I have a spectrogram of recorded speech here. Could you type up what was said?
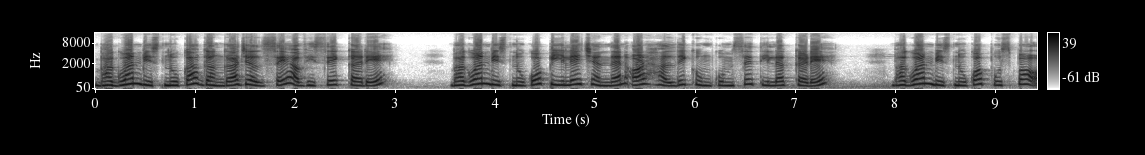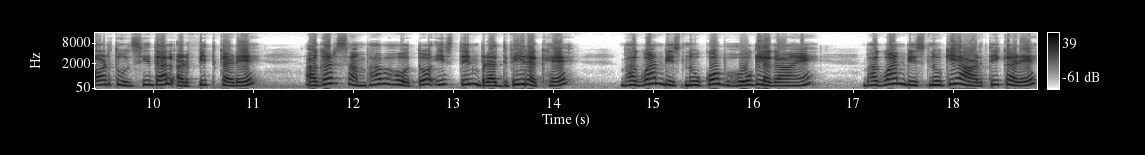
भगवान विष्णु का गंगा जल से अभिषेक करें, भगवान विष्णु को पीले चंदन और हल्दी कुमकुम से तिलक करें, भगवान विष्णु को पुष्प और तुलसी दल अर्पित करें। अगर संभव हो तो इस दिन व्रत भी रखें, भगवान विष्णु को भोग लगाएँ भगवान विष्णु की आरती करें।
